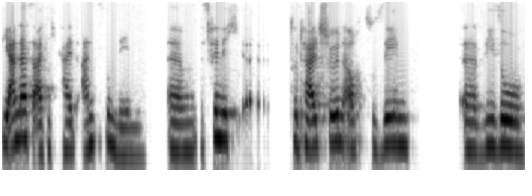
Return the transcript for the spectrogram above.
die Andersartigkeit anzunehmen. Ähm, das finde ich total schön auch zu sehen, äh, wie so,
